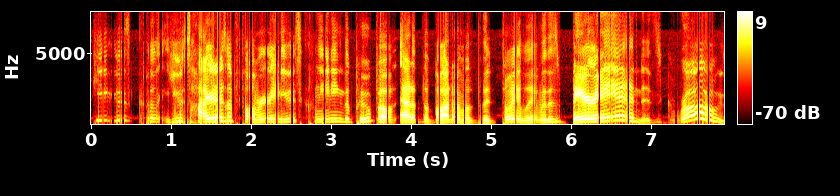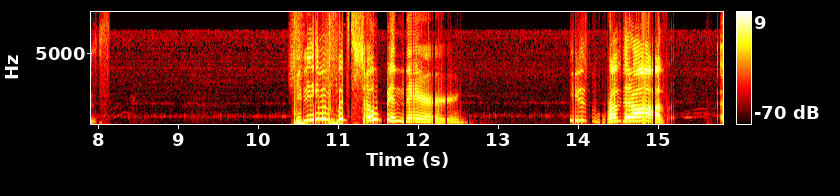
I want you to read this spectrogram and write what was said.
He was cle- he was hired as a plumber, and he was cleaning the poop out of the bottom of the toilet with his bare hand. It's gross. He didn't even put soap in there. He just rubbed it off.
